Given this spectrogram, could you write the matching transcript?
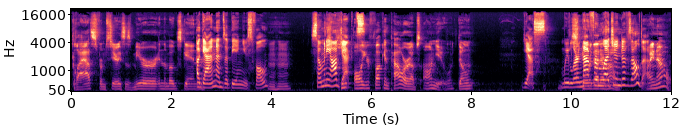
glass from Sirius's mirror in the moke skin. Again, ends up being useful. Mm-hmm. So many objects. Keep all your fucking power ups on you. Don't. Yes. We learned that that from at Legend home. of Zelda. I know.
